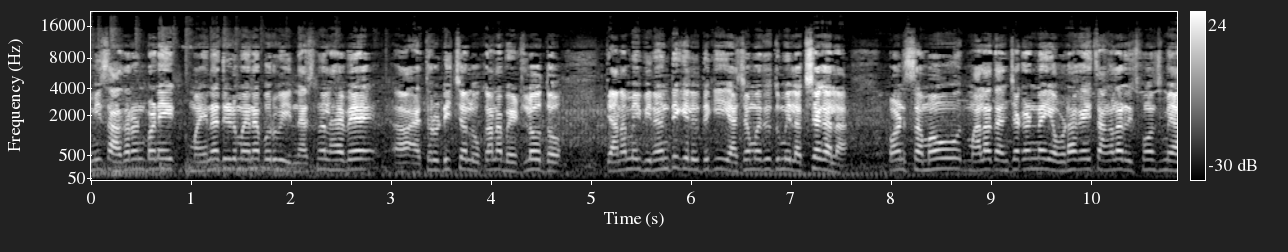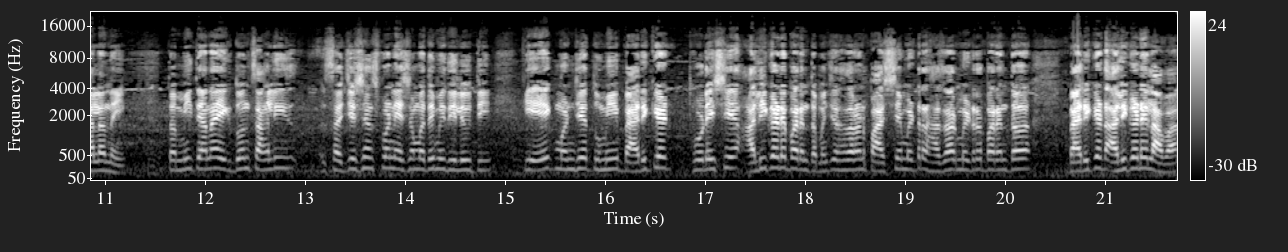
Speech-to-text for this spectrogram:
मी साधारणपणे एक महिना दीड महिन्यापूर्वी नॅशनल हायवे अथॉरिटीच्या लोकांना भेटलो होतो. त्यांना मी विनंती केली होती की याच्यामध्ये तुम्ही लक्ष घाला. पण समोर मला त्यांच्याकडनं एवढा काही चांगला रिस्पॉन्स मिळाला नाही. तर मी त्यांना एक दोन चांगली सजेशन्स पण याच्यामध्ये मी दिली होती की एक म्हणजे तुम्ही बॅरिकेड थोडेसे अलीकडेपर्यंत म्हणजे साधारण पाचशे मीटर हजार मीटरपर्यंत बॅरिकेड अलीकडे लावा.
